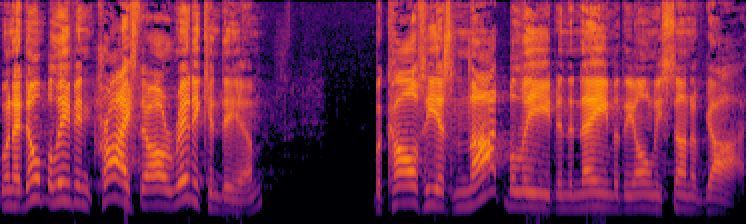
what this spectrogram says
When they don't believe in Christ, they're already condemned because he has not believed in the name of the only Son of God.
